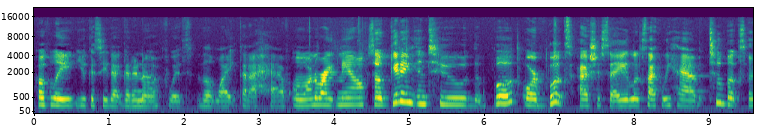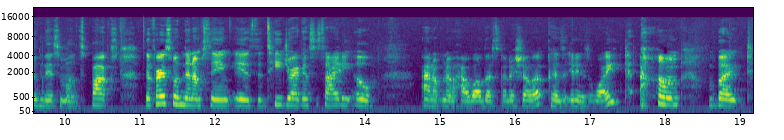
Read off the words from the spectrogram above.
hopefully you can see that good enough with the light that i have on right now. So getting into the book or books i should say. It looks like we have two books in this month's box. The first one that i'm seeing is the tea dragon society. Oh i don't know how well that's going to show up because it is white. Um but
